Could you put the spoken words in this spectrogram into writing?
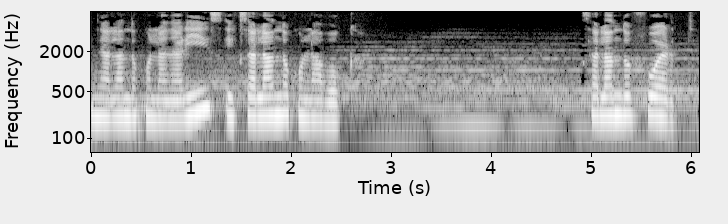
inhalando con la nariz y exhalando con la boca. Exhalando fuerte.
